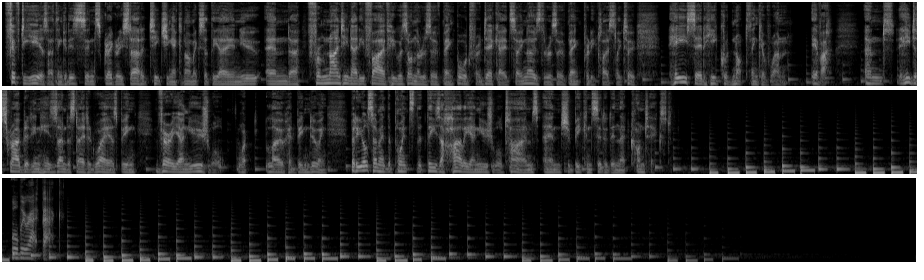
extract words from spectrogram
50 years, I think it is, since Gregory started teaching economics at the ANU. And uh, from 1985, he was on the Reserve Bank board for a decade, so he knows the Reserve Bank pretty closely too. He said he could not think of one ever. And he described it in his understated way as being very unusual, what Lowe had been doing. But he also made the points that these are highly unusual times and should be considered in that context. We'll be right back.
